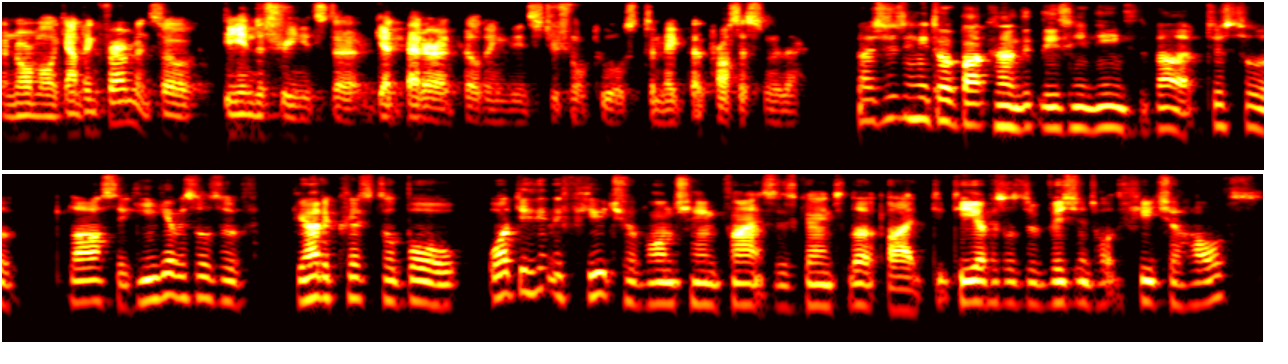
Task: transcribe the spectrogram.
a normal accounting firm. And so the industry needs to get better at building the institutional tools to make that process smoother. That's just you talk about kind of these things needing to develop. Just sort of lastly, can you give us sort of if you had a crystal ball, what do you think the future of on-chain finance is going to look like? Do you have a sort of vision to what the future holds?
